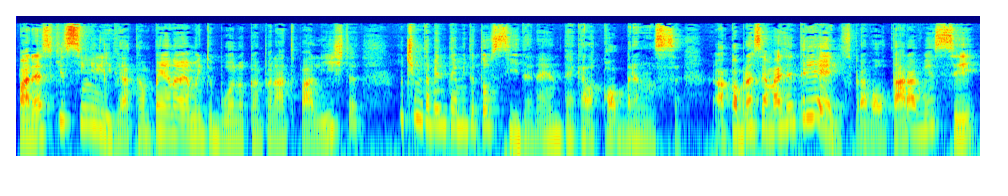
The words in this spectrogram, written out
Parece que sim, Lívia. A campanha não é muito boa no Campeonato Paulista. O time também não tem muita torcida, né? Não tem aquela cobrança. A cobrança é mais entre eles, pra voltar a vencer.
